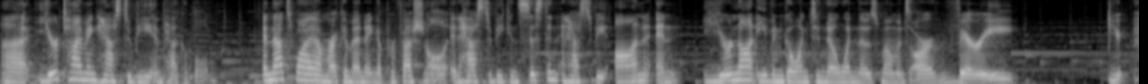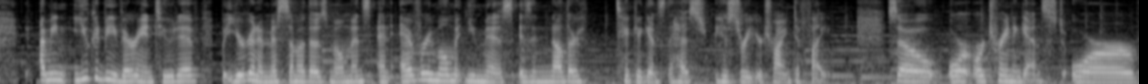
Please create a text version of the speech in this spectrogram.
Uh, your timing has to be impeccable. And that's why I'm recommending a professional. It has to be consistent, it has to be on, and you're not even going to know when those moments are very. You, I mean, you could be very intuitive, but you're going to miss some of those moments, and every moment you miss is another tick against the his- history you're trying to fight. So, or, or train against, or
